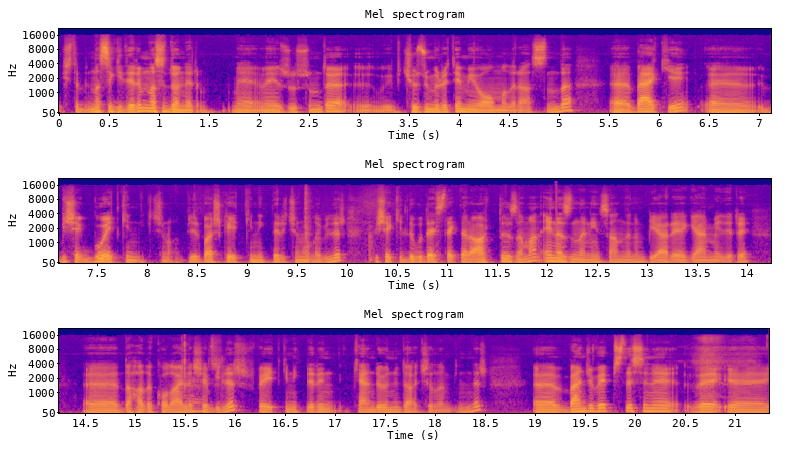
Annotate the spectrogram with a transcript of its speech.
işte nasıl giderim nasıl dönerim me- mevzusunda e, bir çözüm üretemiyor olmaları aslında e, belki e, bir şey bu etkinlik için olabilir başka etkinlikler için olabilir bir şekilde bu destekler arttığı zaman en azından insanların bir araya gelmeleri e, daha da kolaylaşabilir ve etkinliklerin kendi önü de açılabilir. E, bence web sitesini ve e,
